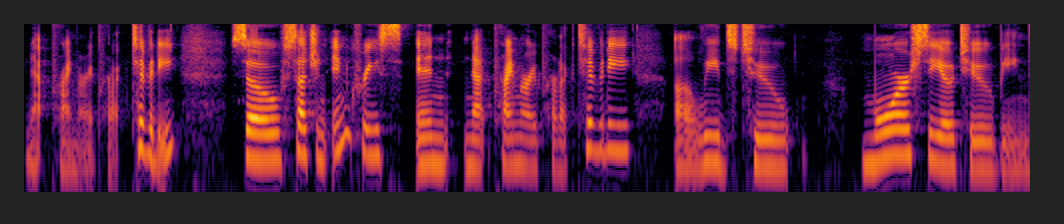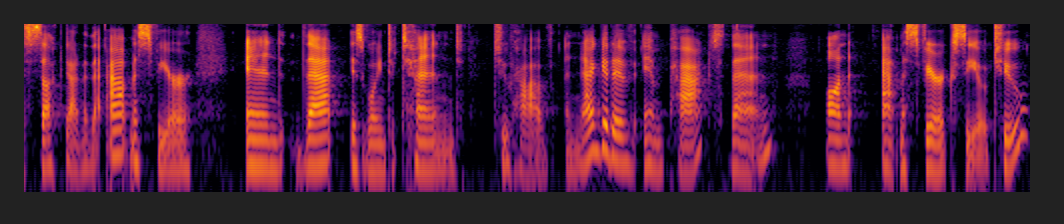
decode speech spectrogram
net primary productivity. So, such an increase in net primary productivity uh, leads to more CO2 being sucked out of the atmosphere, and that is going to tend to have a negative impact then on atmospheric CO2.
